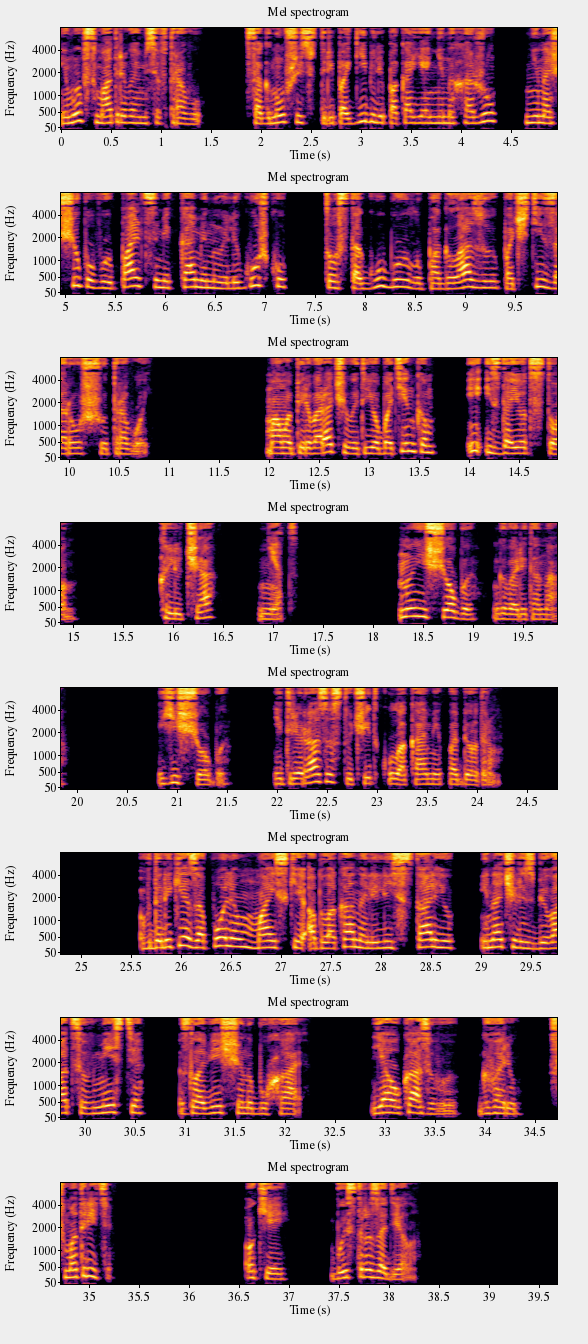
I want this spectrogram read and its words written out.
И мы всматриваемся в траву, согнувшись в три погибели, пока я не нахожу, не нащупываю пальцами каменную лягушку, толстогубую, лупоглазую, почти заросшую травой. Мама переворачивает ее ботинком и издает стон. Ключа нет. «Ну еще бы», — говорит она. «Еще бы», и три раза стучит кулаками по бедрам. Вдалеке за полем майские облака налились сталью и начали сбиваться вместе, зловеще набухая. Я указываю, говорю, смотрите. Окей, быстро за дело.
